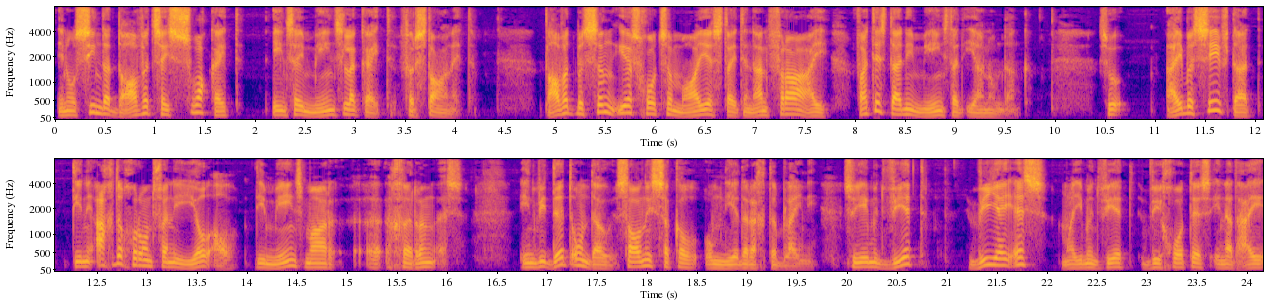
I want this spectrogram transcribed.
en ons sien dat Dawid sy swakheid en sy menslikheid verstaan het. Dawid besing eers God se majesteit en dan vra hy: "Wat is dan die mens dat u aan hom dink?" So hy besef dat teen die agtergrond van die heelal die mens maar uh, gering is. En wie dit onthou, sal nie sukkel om nederig te bly nie. So jy moet weet wie jy is, maar jy moet weet wie God is en dat hy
